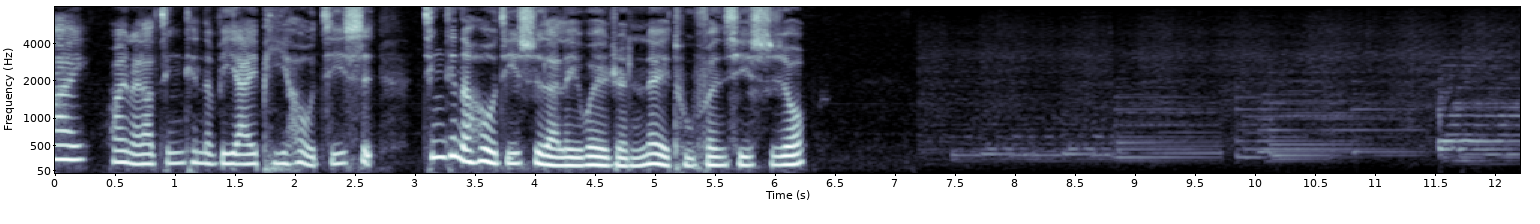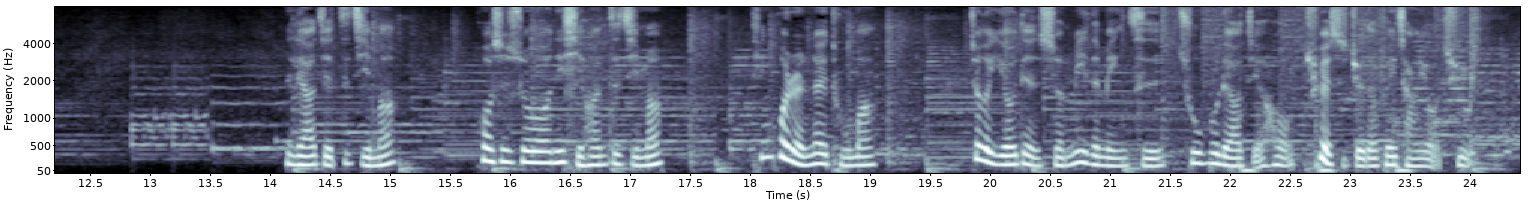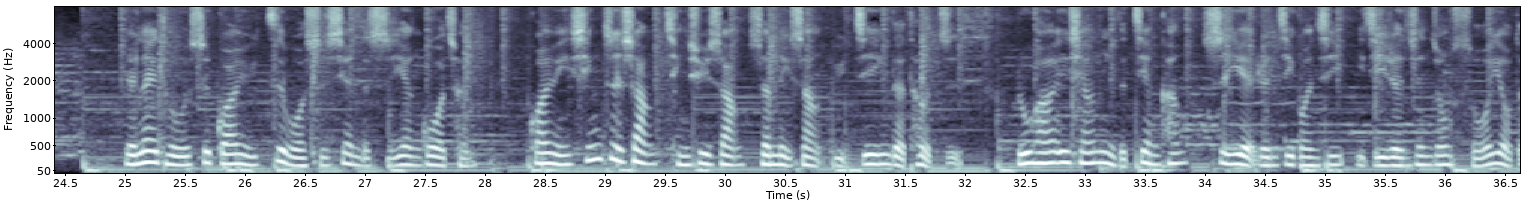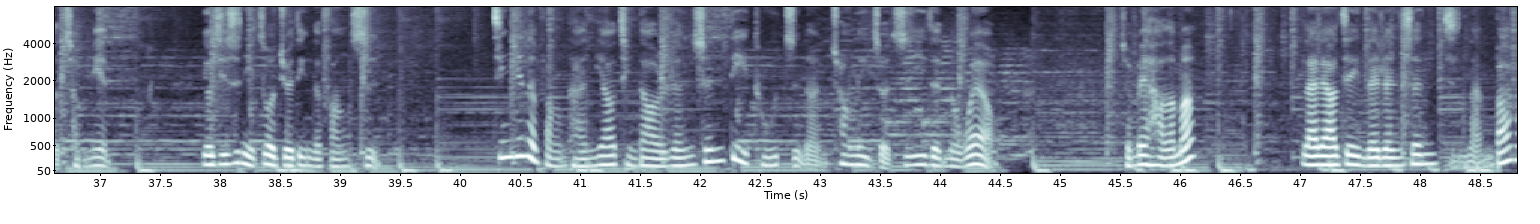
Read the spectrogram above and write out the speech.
嗨，欢迎来到今天的 VIP 候机室。今天的候机室来了一位人类图分析师哦。你了解自己吗？或是说你喜欢自己吗？听过人类图吗？这个有点神秘的名词，初步了解后，确实觉得非常有趣。人类图是关于自我实现的实验过程，关于心智上、情绪上、生理上与基因的特质，如何影响你的健康、事业、人际关系以及人生中所有的层面，尤其是你做决定的方式。今天的访谈邀请到人生地图指南创立者之一的 Noel，准备好了吗？来了解你的人生指南吧。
